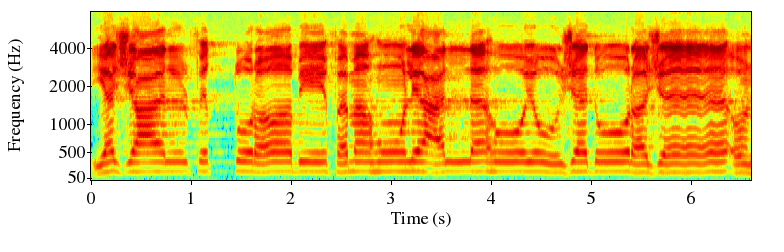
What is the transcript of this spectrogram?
يجعل في التراب فمه لعله يوجد رجاء.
